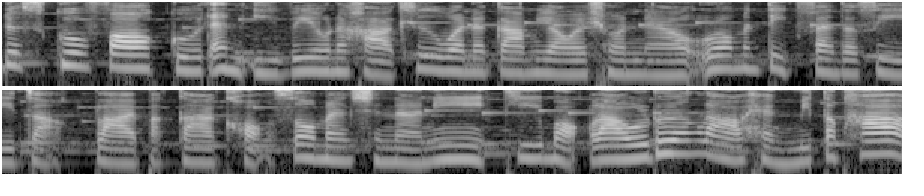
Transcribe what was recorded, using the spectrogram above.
The School for Good and Evil นะคะ คือวรรณกรรมเยาวชนแนวโรแมนติกแฟนตาซีจากปลายปากกาของโซแมนชนานีที่บอกเล่าเรื่องราวแห่งมิตรภาพ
